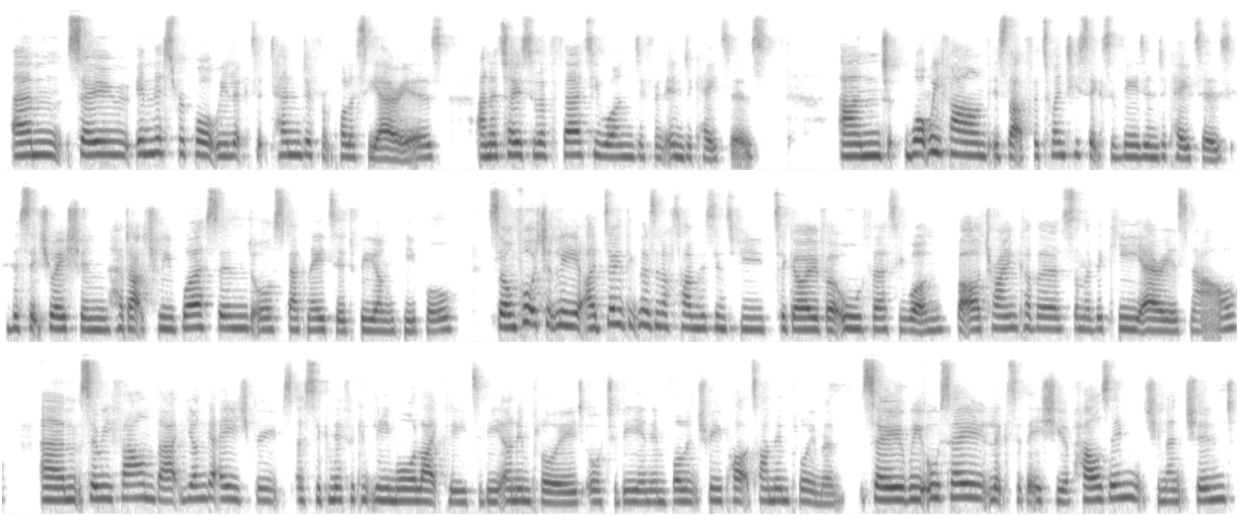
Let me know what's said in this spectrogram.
Um, so in this report, we looked at 10 different policy areas and a total of 31 different indicators. And what we found is that for 26 of these indicators, the situation had actually worsened or stagnated for young people. So, unfortunately, I don't think there's enough time in this interview to go over all 31, but I'll try and cover some of the key areas now. Um, so, we found that younger age groups are significantly more likely to be unemployed or to be in involuntary part time employment. So, we also looked at the issue of housing, which you mentioned,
